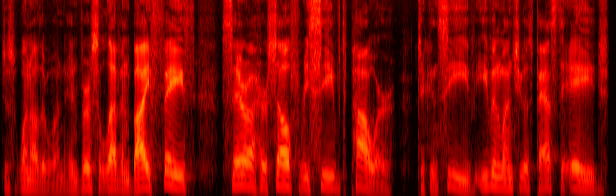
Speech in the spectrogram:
Just one other one. In verse 11, by faith, Sarah herself received power to conceive, even when she was past the age,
